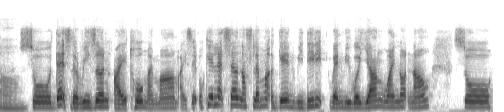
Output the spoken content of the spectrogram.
oh. So that's the reason I told my mom. I said, okay, let's sell nasi lemak again. We did it when we were young. Why not now? So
